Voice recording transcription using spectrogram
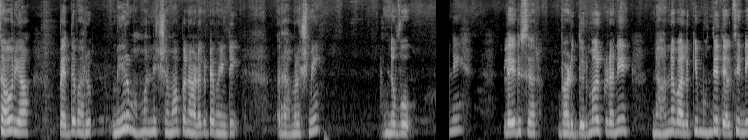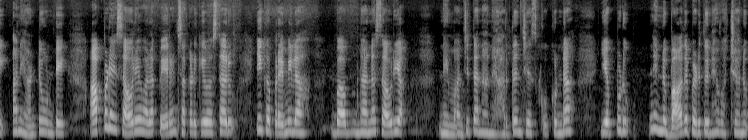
శౌర్య పెద్దవారు మీరు మమ్మల్ని క్షమాపణ అడగటం ఏంటి? రామలక్ష్మి నువ్వు అని లేదు సార్. వాడు దుర్మార్గుడని నాన్న వాళ్ళకి ముందే తెలిసింది అని అంటూ ఉంటే అప్పుడే శౌర్య వాళ్ళ పేరెంట్స్ అక్కడికి వస్తారు. ఇక ప్రమిళ బాబ్ నాన్న శౌర్య నీ మంచితనాన్ని అర్థం చేసుకోకుండా ఎప్పుడు నిన్ను బాధ పెడుతూనే వచ్చాను.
